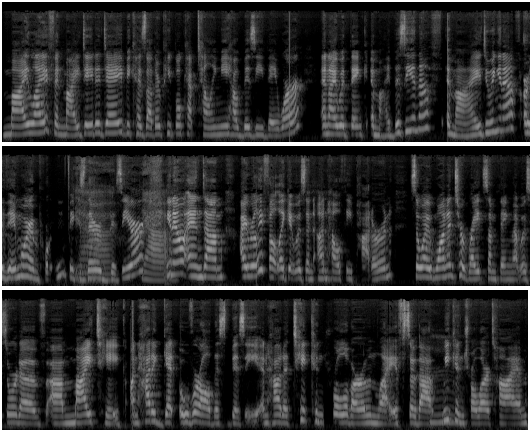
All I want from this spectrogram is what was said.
my life and my day to day because other people kept telling me how busy they were and i would think am i busy enough am i doing enough are they more important because yeah. they're busier yeah. you know and um, i really felt like it was an mm-hmm. unhealthy pattern so I wanted to write something that was sort of um, my take on how to get over all this busy and how to take control of our own life so that mm. we control our time.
